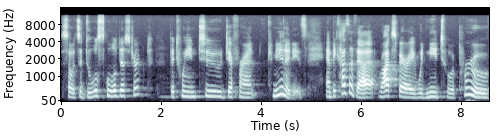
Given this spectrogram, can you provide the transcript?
So it's a dual school district between two different communities. And because of that, Roxbury would need to approve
